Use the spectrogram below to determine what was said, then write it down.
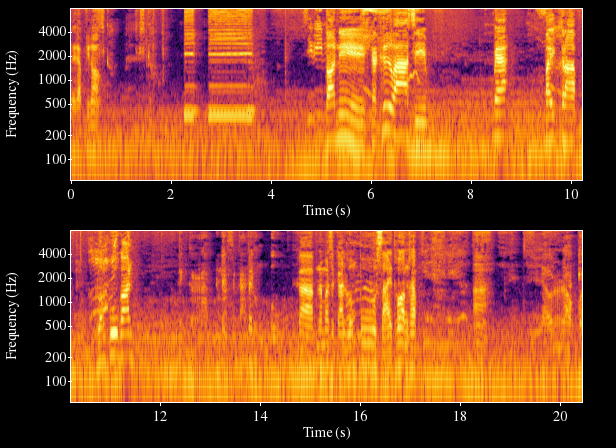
นะครับพี่น้อง ตอนนี้ก็คือว่าสีแบะไปกราบหลวงปู่ก่อน ไปกราบนมัสการไปหลวงปู่กราบนมัสการหลวงปู่สายทองครับ อ่า แล้วเราก็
